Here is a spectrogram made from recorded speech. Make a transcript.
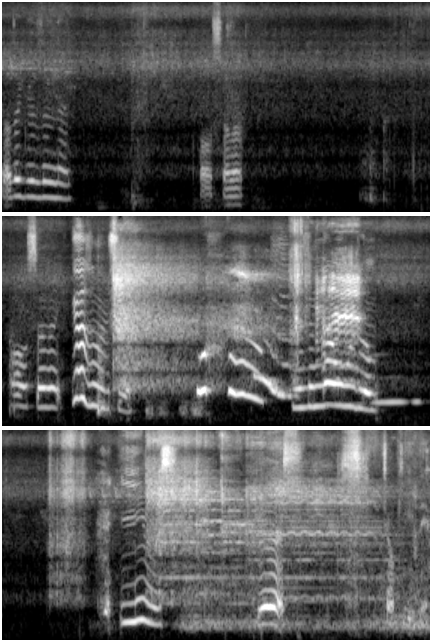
Ya da gözünden. Al sana. Al sana göz vuruşu. Uhu! Gözünden vurdum. İyiymiş. Göz. Çok iyiydi.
